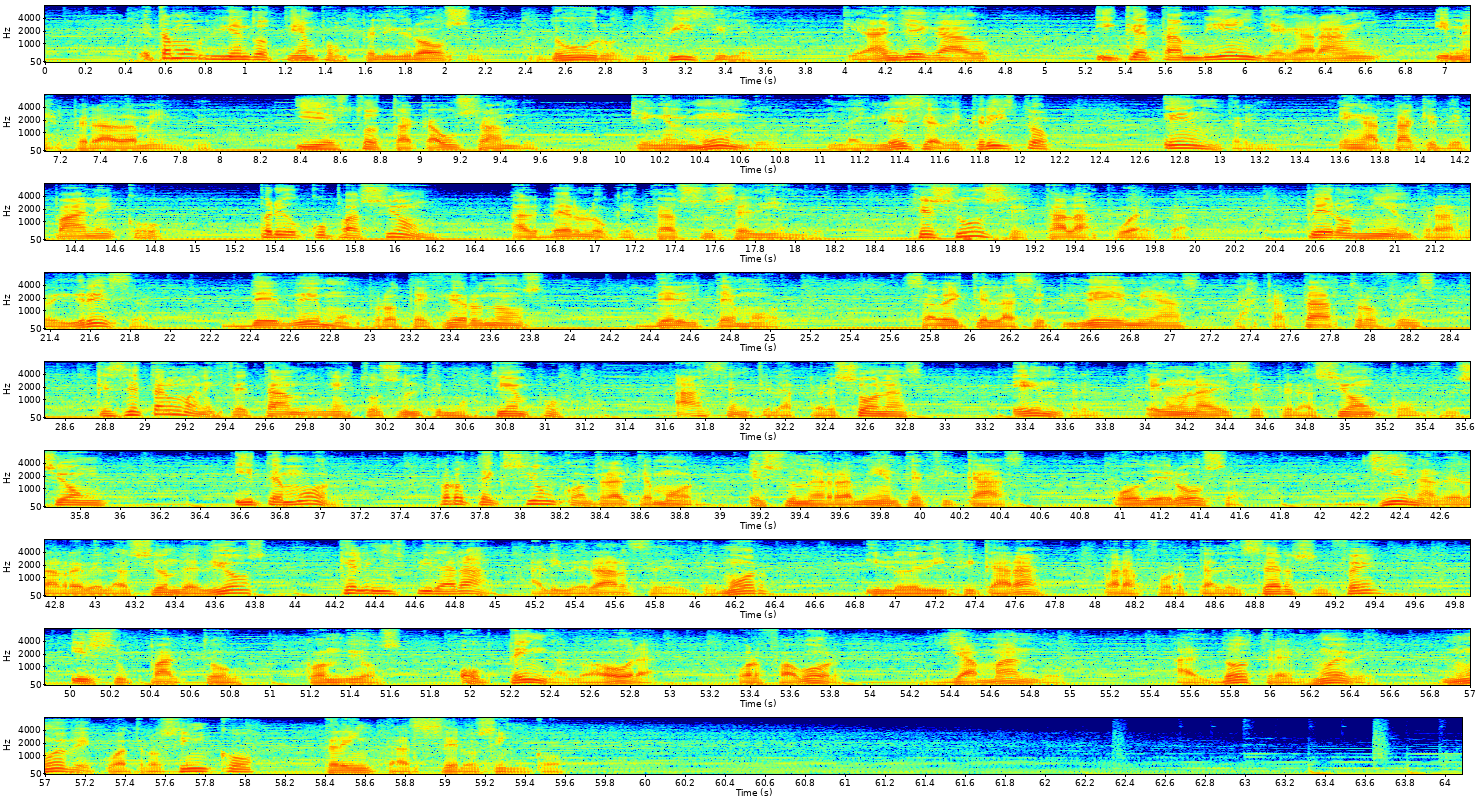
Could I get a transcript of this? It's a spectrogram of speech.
Estamos viviendo tiempos peligrosos, duros, difíciles, que han llegado y que también llegarán inesperadamente. Y esto está causando que en el mundo y la iglesia de Cristo entren en ataques de pánico, preocupación al ver lo que está sucediendo. Jesús está a las puertas, pero mientras regresa debemos protegernos del temor. Sabe que las epidemias, las catástrofes que se están manifestando en estos últimos tiempos hacen que las personas entren en una desesperación, confusión y temor. Protección contra el temor es una herramienta eficaz, poderosa, llena de la revelación de Dios que le inspirará a liberarse del temor y lo edificará para fortalecer su fe y su pacto con Dios. Obténgalo ahora, por favor, llamando al 239-945-3005.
